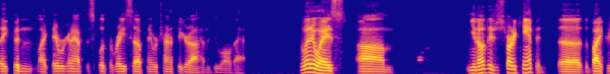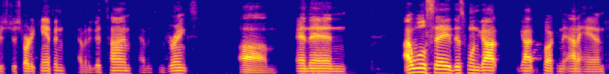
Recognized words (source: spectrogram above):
They couldn't like they were gonna have to split the race up. And they were trying to figure out how to do all that. So, anyways, um, you know, they just started camping. The the bikers just started camping, having a good time, having some drinks, um, and then I will say this one got got fucking out of hand,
